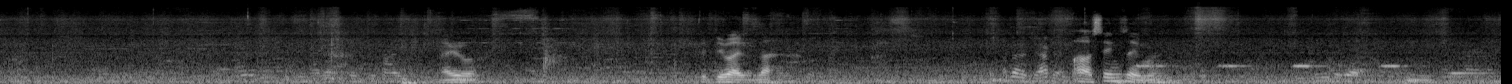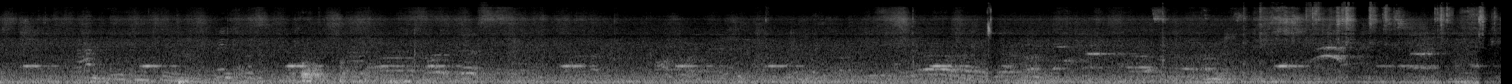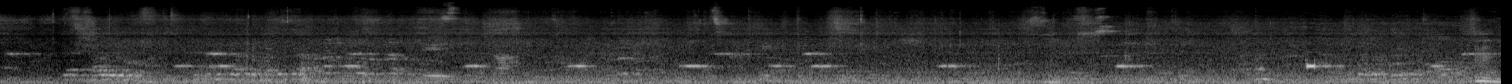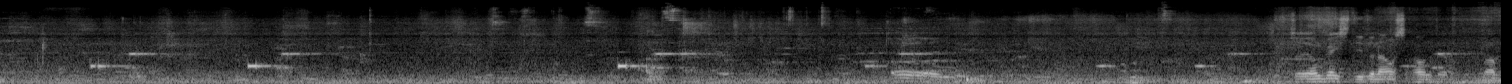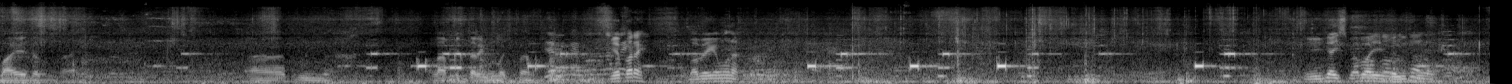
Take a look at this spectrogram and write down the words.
Ayo. 55 na. Ah, same same. So yun guys, dito na ako sa counter. Babayad lang tayo. At mm, malapit na rin mag-pan. Yeah pare, babay ka muna. Okay guys, bye-bye. Balik mo.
